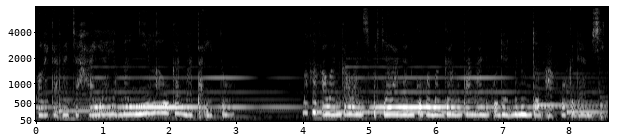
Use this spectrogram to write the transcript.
oleh karena cahaya yang menyilaukan mata itu, maka kawan-kawan seperjalananku memegang tanganku dan menuntun aku ke Damsyik.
